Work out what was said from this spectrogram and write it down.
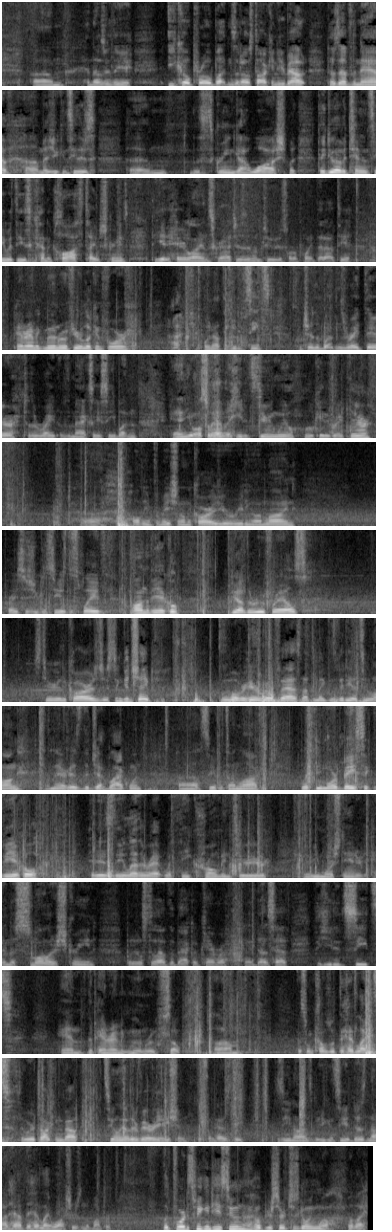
Um, and those are the Eco Pro buttons that I was talking to you about. Does have the nav. Um, as you can see, there's um, the screen got washed, but they do have a tendency with these kind of cloth type screens to get hairline scratches in them too. Just want to point that out to you. Panoramic moonroof you're looking for. I should point out the heated seats, which are the buttons right there to the right of the max AC button. And you also have a heated steering wheel located right there. Uh, all the information on the car as you were reading online. Price, as you can see, is displayed on the vehicle. You do have the roof rails. Exterior of the car is just in good shape. Move over here real fast, not to make this video too long. And there is the jet black one. Uh, see if it's unlocked. With the more basic vehicle, it is the leatherette with the chrome interior. It'll be more standard and the smaller screen, but it'll still have the backup camera. And it does have the heated seats and the panoramic moonroof. So um, this one comes with the headlights that we were talking about. It's the only other variation. This one has the xenons, but you can see it does not have the headlight washers in the bumper. Look forward to speaking to you soon. I hope your search is going well. Bye-bye.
